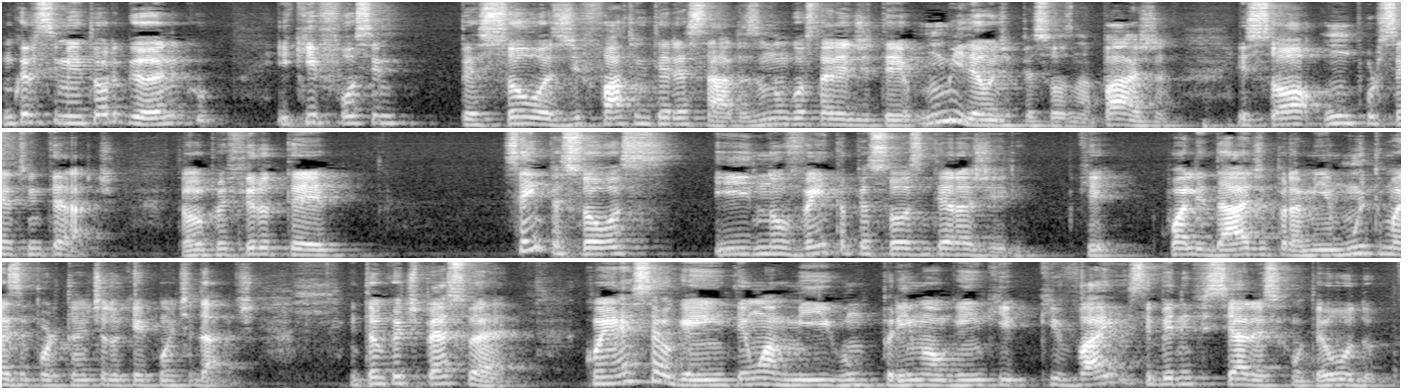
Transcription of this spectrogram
um crescimento orgânico e que fossem pessoas de fato interessadas. Eu não gostaria de ter um milhão de pessoas na página e só 1% interage. Então eu prefiro ter 100 pessoas e 90 pessoas interagirem, porque qualidade para mim é muito mais importante do que quantidade. Então o que eu te peço é, conhece alguém, tem um amigo, um primo, alguém que, que vai se beneficiar desse conteúdo?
